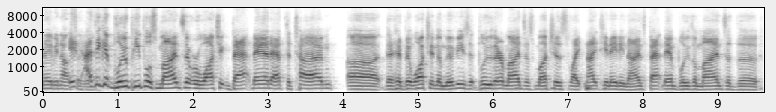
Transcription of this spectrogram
Character, maybe not. It, so I think it blew people's minds that were watching Batman at the time uh, that had been watching the movies. It blew their minds as much as like 1989's Batman blew the minds of the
